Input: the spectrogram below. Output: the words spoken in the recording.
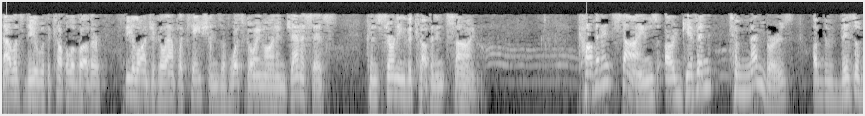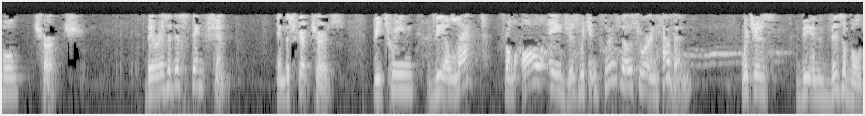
Now let's deal with a couple of other theological applications of what's going on in Genesis concerning the covenant sign. Covenant signs are given to members of the visible church. There is a distinction in the scriptures between the elect from all ages, which includes those who are in heaven, which is the invisible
